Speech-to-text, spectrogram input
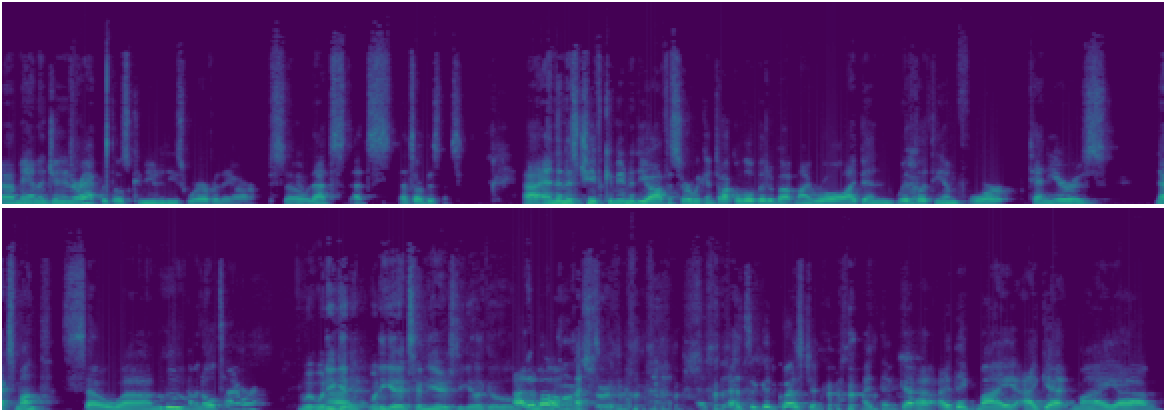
uh, manage and interact with those communities wherever they are. So that's that's that's our business. Uh, and then as chief community officer, we can talk a little bit about my role. I've been with yeah. Lithium for ten years next month, so um, I'm an old timer. What, what, do you get? Uh, what do you get at ten years? Do you get like a little? I don't know. that's, that's, a good question. I think uh, I think my I get my um,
